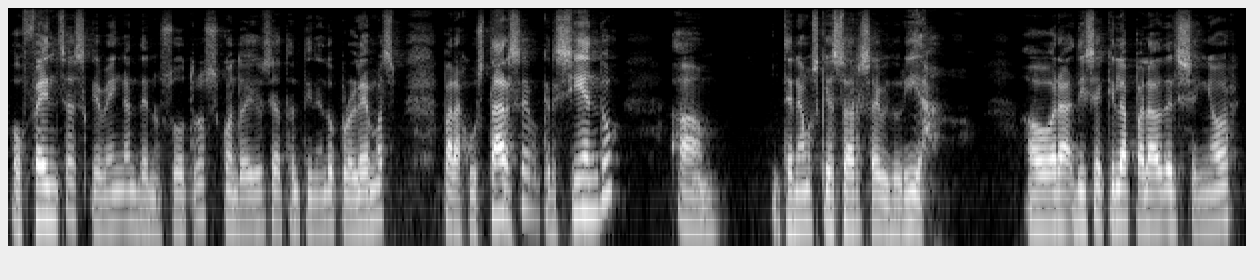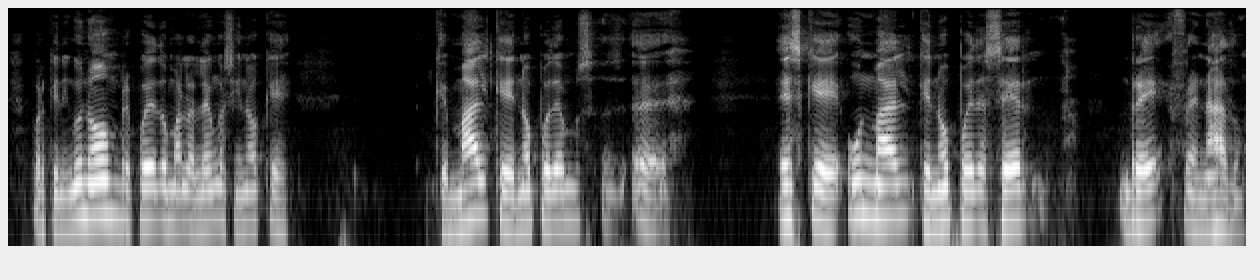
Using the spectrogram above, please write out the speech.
ofensas que vengan de nosotros cuando ellos ya están teniendo problemas para ajustarse, creciendo. Tenemos que usar sabiduría. Ahora dice aquí la palabra del Señor, porque ningún hombre puede domar la lengua, sino que, que mal que no podemos, eh, es que un mal que no puede ser refrenado.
